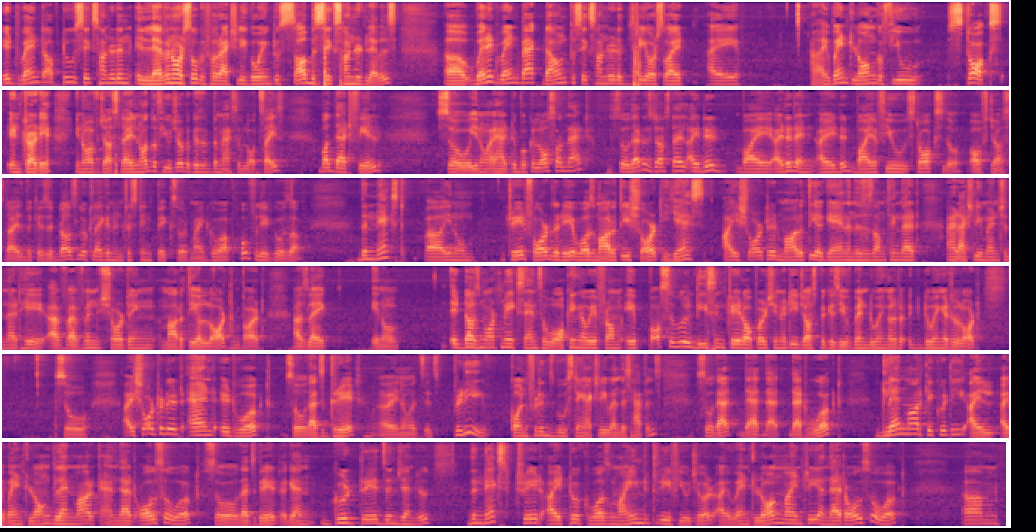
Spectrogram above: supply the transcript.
it went up to 611 or so before actually going to sub 600 levels uh, when it went back down to 603 or so i i i went long a few stocks intraday you know of just dial not the future because of the massive lot size but that failed. So you know i had to book a loss on that. So that was just dial. I did buy i did and i did buy a few stocks though of just dial because it does look like an interesting pick so it might go up. Hopefully it goes up. The next uh, you know trade for the day was maruti short. Yes i shorted maruti again and this is something that i had actually mentioned that hey i've i've been shorting maruti a lot but i was like you know it does not make sense walking away from a possible decent trade opportunity just because you've been doing a, doing it a lot. So I shorted it and it worked. So that's great. Uh, you know, it's it's pretty confidence boosting actually when this happens. So that that that that worked. Glenmark equity, I I went long Glenmark and that also worked. So that's great. Again, good trades in general. The next trade I took was Mindtree future. I went long Mindtree and that also worked. Um,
